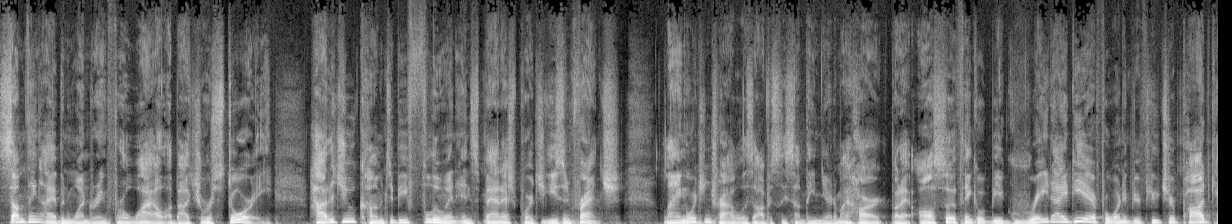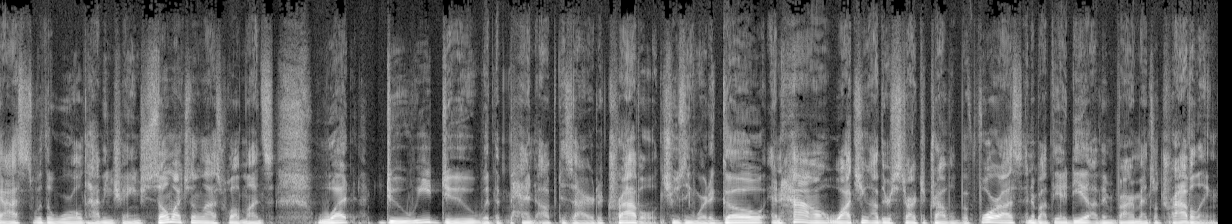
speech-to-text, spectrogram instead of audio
something I have been wondering for a while about your story. How did you come to be fluent in Spanish, Portuguese, and French? Language and travel is obviously something near to my heart, but I also think it would be a great idea for one of your future podcasts with the world having changed so much in the last 12 months. What do we do with the pent up desire to travel, choosing where to go and how, watching others start to travel before us, and about the idea of environmental traveling?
